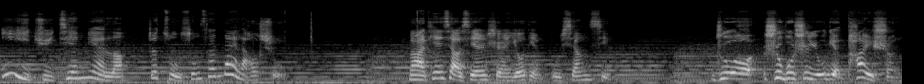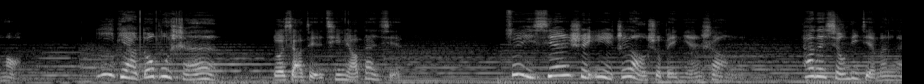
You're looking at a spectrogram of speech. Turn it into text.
一举歼灭了这祖宗三代老鼠。马天笑先生有点不相信，这是不是有点太神了？一点都不神，罗小姐轻描淡写。最先是一只老鼠被粘上了，她的兄弟姐妹来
